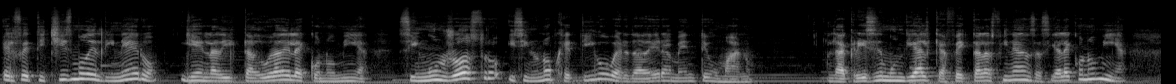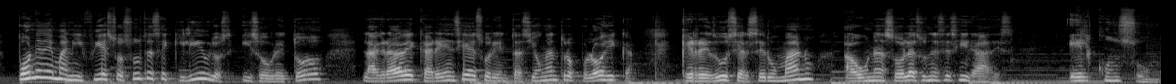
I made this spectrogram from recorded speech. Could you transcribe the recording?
el fetichismo del dinero y en la dictadura de la economía, sin un rostro y sin un objetivo verdaderamente humano. La crisis mundial que afecta a las finanzas y a la economía pone de manifiesto sus desequilibrios y sobre todo la grave carencia de su orientación antropológica que reduce al ser humano a una sola de sus necesidades, el consumo.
